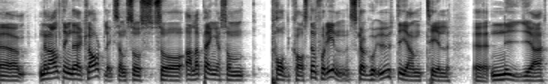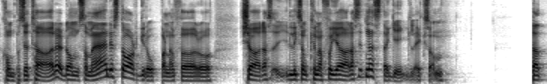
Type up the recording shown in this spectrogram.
Uh, när allting det är klart liksom, så, så alla pengar som podcasten får in ska gå ut igen till eh, nya kompositörer. De som är i startgroparna för att köra, liksom kunna få göra sitt nästa gig. Liksom. Så att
